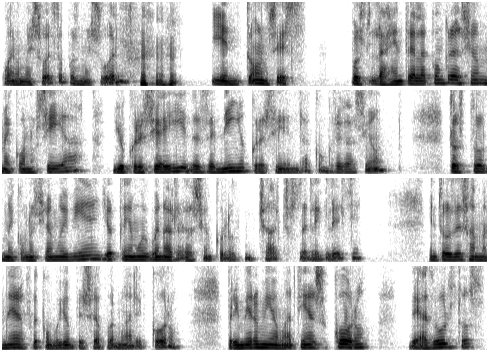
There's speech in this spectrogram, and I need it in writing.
cuando me suelto, pues me suelto. y entonces, pues la gente de la congregación me conocía, yo crecí ahí, desde niño crecí en la congregación, entonces todos me conocían muy bien, yo tenía muy buena relación con los muchachos de la iglesia. Entonces de esa manera fue como yo empecé a formar el coro. Primero mi mamá tenía su coro de adultos,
